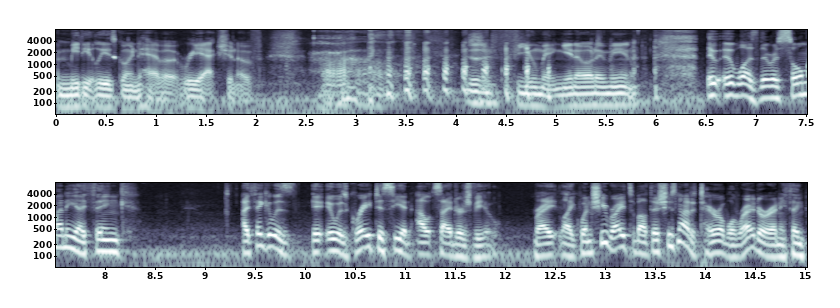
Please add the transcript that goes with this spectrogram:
immediately is going to have a reaction of just fuming. You know what I mean? It, it was. There was so many. I think. I think it was. It, it was great to see an outsider's view, right? Like when she writes about this, she's not a terrible writer or anything.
